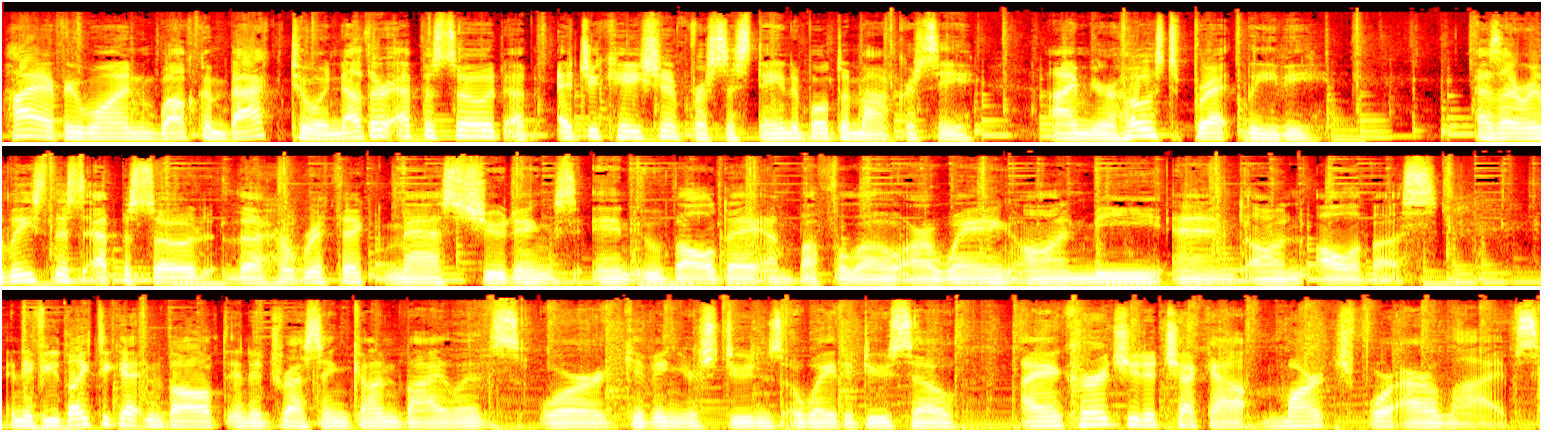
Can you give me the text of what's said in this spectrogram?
Hi, everyone. Welcome back to another episode of Education for Sustainable Democracy. I'm your host, Brett Levy. As I release this episode, the horrific mass shootings in Uvalde and Buffalo are weighing on me and on all of us. And if you'd like to get involved in addressing gun violence or giving your students a way to do so, I encourage you to check out March for Our Lives,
